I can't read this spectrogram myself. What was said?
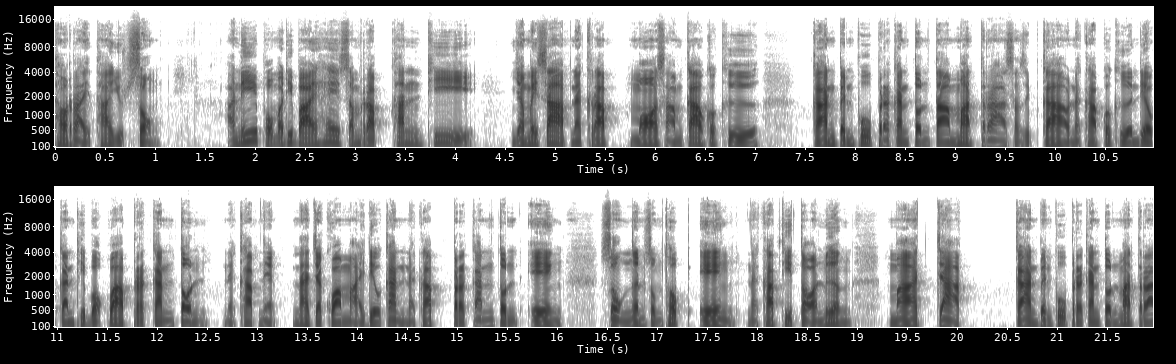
เท่าไหร่ถ้าหยุดส่ง อันนี้ผมอธิบายให้สำหรับท่านที่ยังไม่ทราบนะครับม 39 ก็คือการเป็นผู้ประกันตนตามมาตรา 39 นะครับ ก็คืออันเดียวกันที่บอกว่าประกันตนนะครับเนี่ยน่าจะความหมายเดียวกันนะครับ ประกันตนเอง ส่งเงินสมทบเองนะครับที่ต่อเนื่องมาจาก การเป็นผู้ประกันตนมาตรา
